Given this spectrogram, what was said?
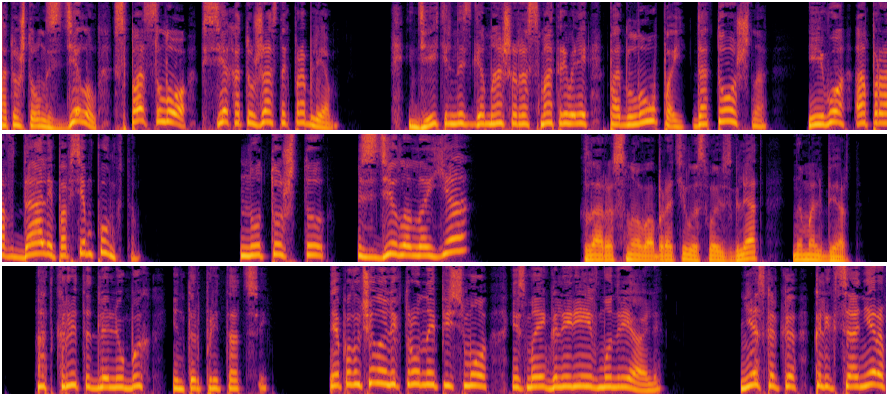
а то, что он сделал, спасло всех от ужасных проблем. Деятельность Гамаша рассматривали под лупой, дотошно, и его оправдали по всем пунктам. Но то, что сделала я?» Клара снова обратила свой взгляд на Мольберт. «Открыто для любых интерпретаций. Я получила электронное письмо из моей галереи в Монреале. Несколько коллекционеров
